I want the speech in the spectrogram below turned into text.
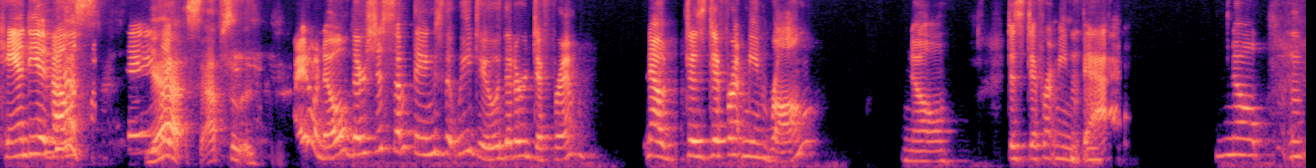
Candy at yes say? Yes, like, absolutely. I don't know. There's just some things that we do that are different. Now, does different mean wrong? No. Does different mean Mm-mm. bad? No. Mm-mm.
